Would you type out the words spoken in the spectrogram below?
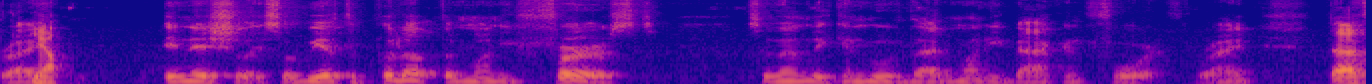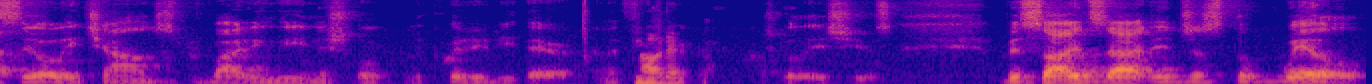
right? Yeah. Initially. So we have to put up the money first so then they can move that money back and forth, right? That's the only challenge is providing the initial liquidity there and a few technological issues. Besides that, it's just the will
